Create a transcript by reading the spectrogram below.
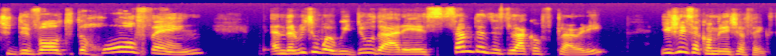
to devote the whole thing. And the reason why we do that is sometimes it's lack of clarity. Usually it's a combination of things.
